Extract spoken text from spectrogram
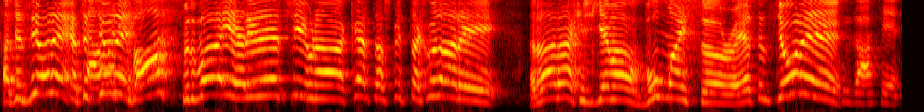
attenzione attenzione Ciao, boss. goodbye arrivederci una carta spettacolare rara che si chiama Womeister e attenzione Scusate,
